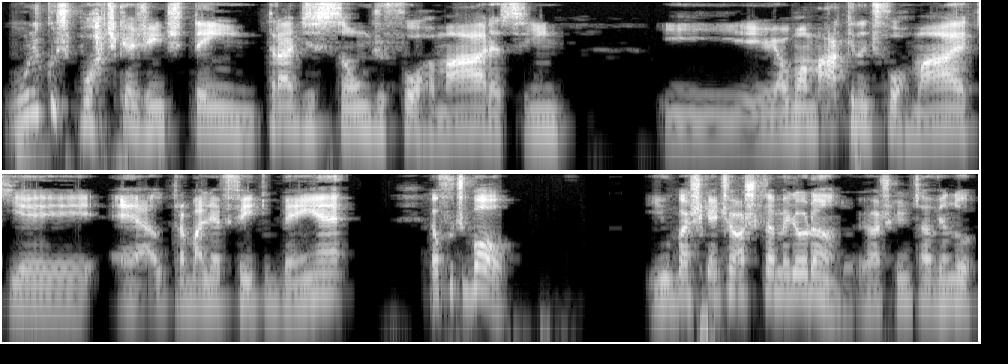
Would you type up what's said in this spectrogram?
o único esporte que a gente tem tradição de formar, assim, e é uma máquina de formar, que é, é o trabalho é feito bem, é, é o futebol. E o basquete eu acho que tá melhorando. Eu acho que a gente tá vendo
